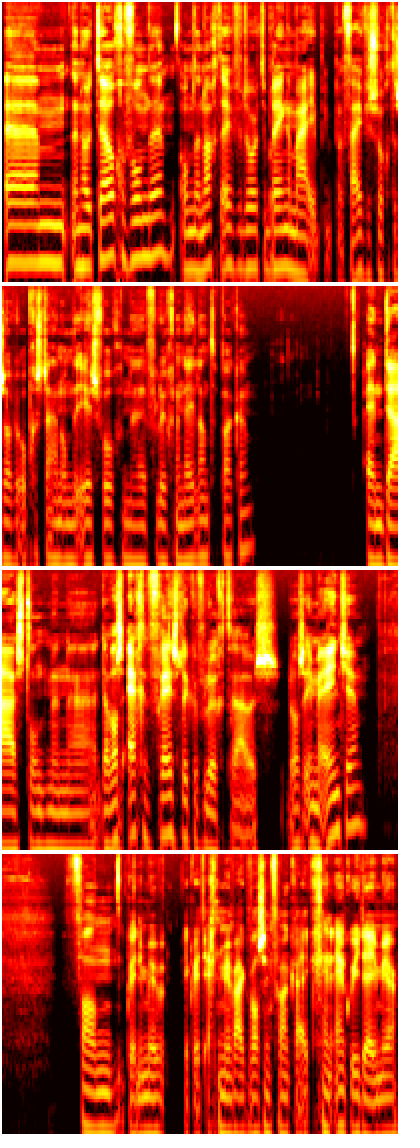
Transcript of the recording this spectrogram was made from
Um, een hotel gevonden om de nacht even door te brengen. Maar ik ben vijf uur s ochtends alweer opgestaan om de eerstvolgende vlucht naar Nederland te pakken. En daar stond mijn. Uh, dat was echt een vreselijke vlucht trouwens. Dat was in mijn eentje. Van, ik weet, niet meer, ik weet echt niet meer waar ik was in Frankrijk. Geen enkel idee meer.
